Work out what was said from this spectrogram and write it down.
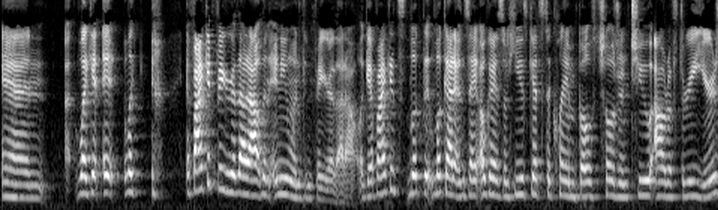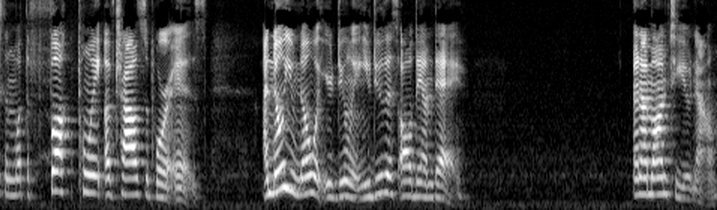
And uh, like it, it like if I could figure that out, then anyone can figure that out. Like if I could look at, look at it and say, okay, so he gets to claim both children two out of three years, then what the fuck point of child support is? I know you know what you're doing. You do this all damn day and I'm on to you now.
